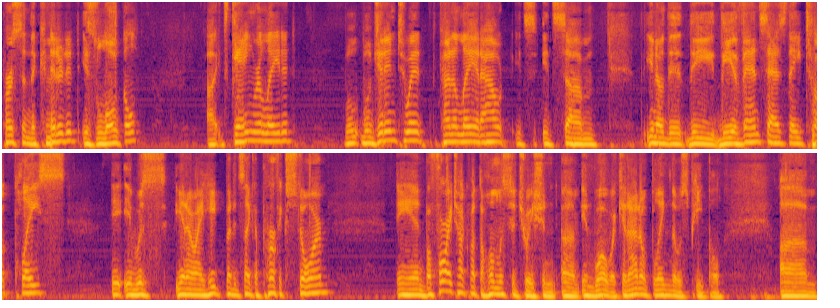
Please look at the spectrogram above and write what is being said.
person that committed it is local. Uh, it's gang related. We'll, we'll get into it, kind of lay it out. It's, it's, um, you know, the, the, the events as they took place. It, it was, you know, I hate, but it's like a perfect storm. And before I talk about the homeless situation um, in Warwick, and I don't blame those people, um,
